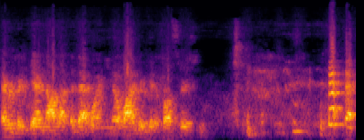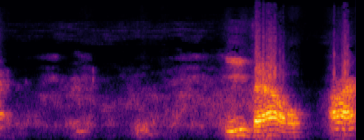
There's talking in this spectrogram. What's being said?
Everybody dare not laugh at that one. You know why? They're a frustration. Eval. All right.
